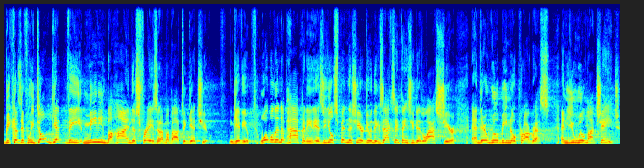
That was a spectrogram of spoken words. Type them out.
Because if we don't get the meaning behind this phrase that I'm about to get you, give you. What will end up happening is you'll spend this year doing the exact same things you did last year, and there will be no progress, and you will not change.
